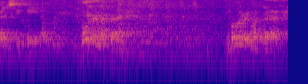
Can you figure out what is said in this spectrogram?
papeles que queiran. Vou rematar. Vou rematar.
